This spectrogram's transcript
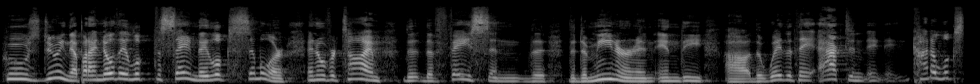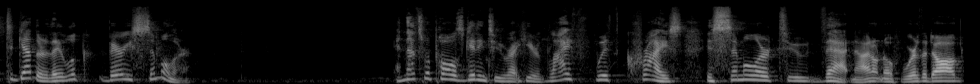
who's doing that, but I know they look the same. They look similar. And over time, the, the face and the, the demeanor and, and the, uh, the way that they act and it, it kind of looks together. They look very similar. And that's what Paul's getting to right here. Life with Christ is similar to that. Now, I don't know if we're the dog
